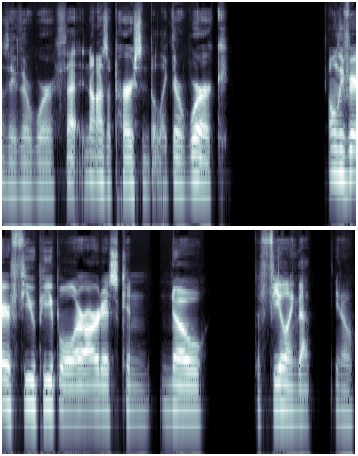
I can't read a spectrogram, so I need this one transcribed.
I say their worth. That not as a person, but like their work. Only very few people or artists can know the feeling that you know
